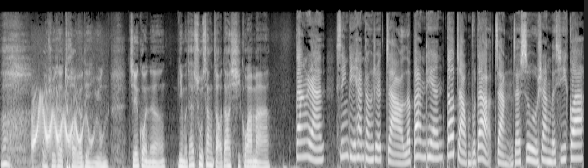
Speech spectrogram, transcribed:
我觉得头有点晕。结果呢？你们在树上找到西瓜吗？当然，Cindy 和同学找了半天都找不到长在树上的西瓜。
